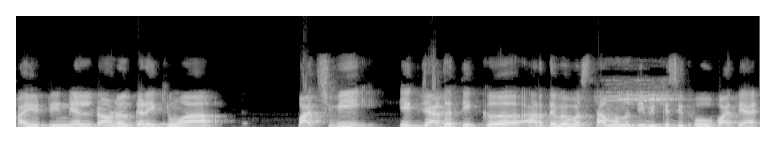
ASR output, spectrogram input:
फाईव्ह ट्रिलियन डॉलरकडे किंवा पाचवी एक जागतिक अर्थव्यवस्था म्हणून ती विकसित होऊ पाहते आहे.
